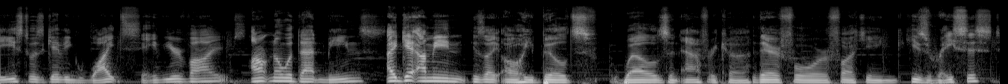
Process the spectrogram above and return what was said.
Beast was giving white savior vibes. I don't know what that means. I get, I mean, he's like, oh, he builds wells in Africa, therefore fucking he's racist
